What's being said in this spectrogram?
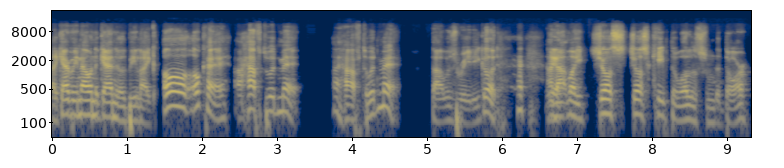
Like every now and again, it'll be like, oh, okay, I have to admit, I have to admit that was really good. and Yeah. that might just just keep the wolves from the door.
